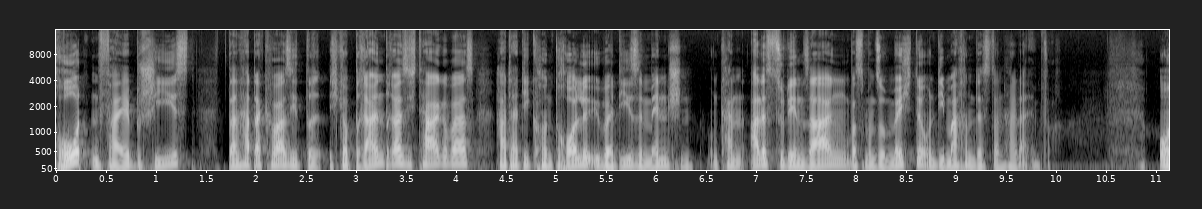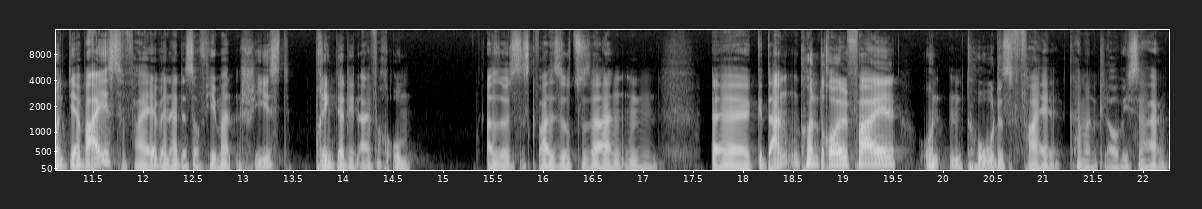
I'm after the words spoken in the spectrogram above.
roten Pfeil beschießt, dann hat er quasi, ich glaube 33 Tage war es, hat er die Kontrolle über diese Menschen und kann alles zu denen sagen, was man so möchte und die machen das dann halt einfach. Und der weiße Pfeil, wenn er das auf jemanden schießt, bringt er den einfach um. Also es ist quasi sozusagen ein äh, Gedankenkontrollpfeil und ein Todespfeil, kann man glaube ich sagen.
